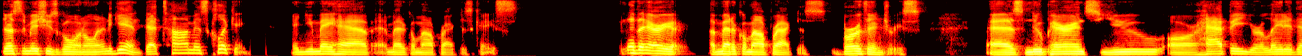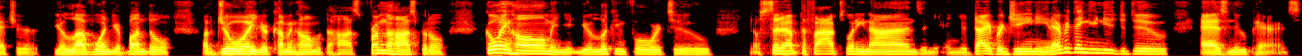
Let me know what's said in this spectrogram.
there's some issues going on. And again, that time is clicking, and you may have a medical malpractice case. Another area of medical malpractice, birth injuries. As new parents, you are happy, you're elated that your your loved one, your bundle of joy, you're coming home with the hosp- from the hospital, going home, and you're looking forward to you know setting up the 529s and, and your diaper genie and everything you need to do as new parents.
